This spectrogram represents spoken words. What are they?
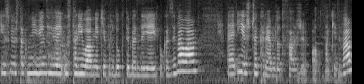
Ja sobie już tak mniej więcej tutaj ustaliłam, jakie produkty będę jej pokazywała. E, I jeszcze krem do twarzy. O, takie dwa.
